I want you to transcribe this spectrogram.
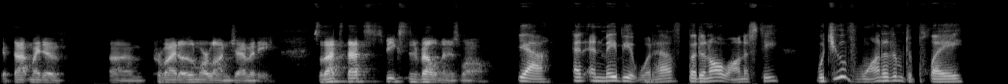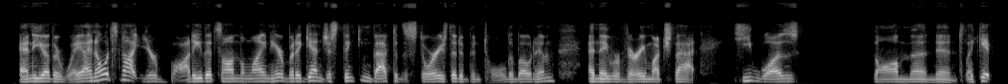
If that might have um, provided a little more longevity, so that that speaks to development as well. Yeah, and and maybe it would have, but in all honesty, would you have wanted him to play any other way? I know it's not your body that's on the line here, but again, just thinking back to the stories that have been told about him, and they were very much that he was dominant. Like it,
